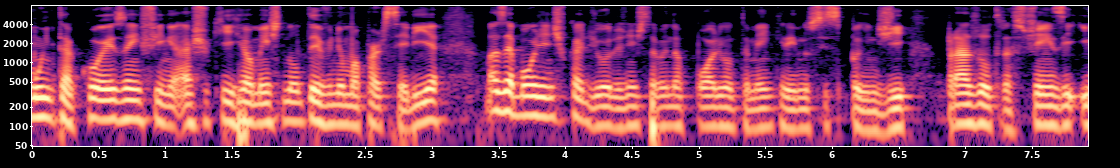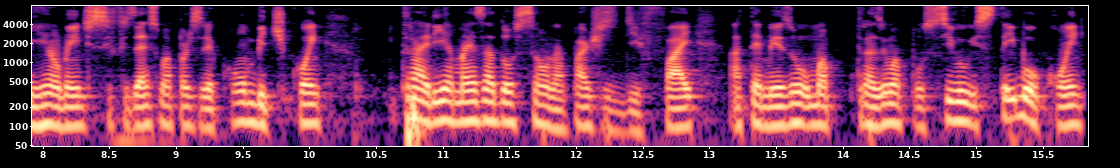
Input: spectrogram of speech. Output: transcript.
muita coisa, enfim, acho que realmente não teve nenhuma parceria, mas é bom a gente ficar de olho, a gente tá vendo a Polygon também querendo se expandir para as outras chains e, e realmente se fizesse uma parceria com o Bitcoin, traria mais adoção na parte de DeFi, até mesmo uma, trazer uma possível stablecoin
